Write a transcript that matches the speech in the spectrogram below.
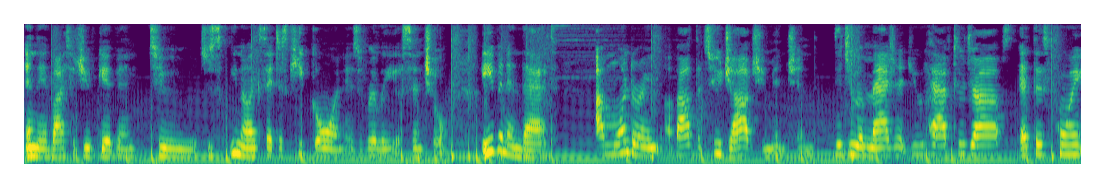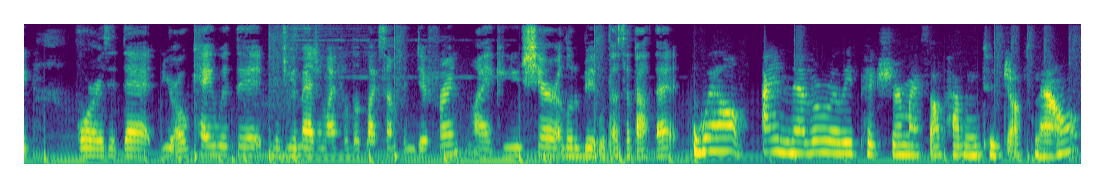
And the advice that you've given to just you know like i said just keep going is really essential. Even in that i'm wondering about the two jobs you mentioned. Did you imagine that you would have two jobs at this point or is it that you're okay with it? Did you imagine life would look like something different? Like, can you share a little bit with us about that? Well, I never really picture myself having two jobs now.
